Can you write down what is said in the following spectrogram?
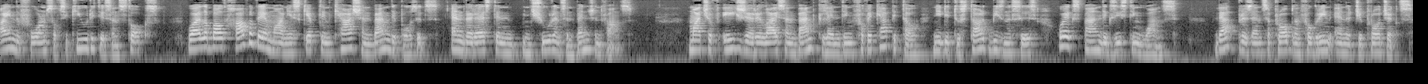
are in the forms of securities and stocks, while about half of their money is kept in cash and bank deposits, and the rest in insurance and pension funds. Much of Asia relies on bank lending for the capital needed to start businesses or expand existing ones. That presents a problem for green energy projects.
